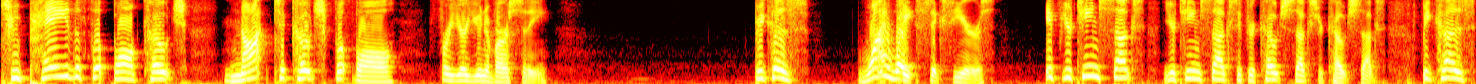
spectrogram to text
to pay the football coach not to coach football for your university. Because why wait six years? If your team sucks, your team sucks. If your coach sucks, your coach sucks. Because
